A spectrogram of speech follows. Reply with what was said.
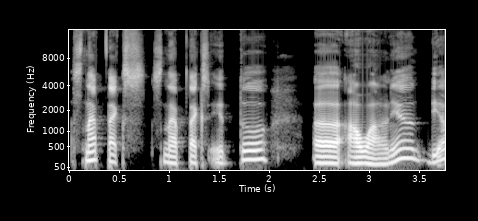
Snaptext. Snaptext itu eh, awalnya dia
